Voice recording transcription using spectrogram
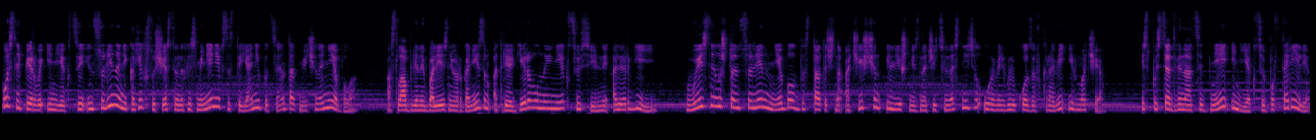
После первой инъекции инсулина никаких существенных изменений в состоянии пациента отмечено не было. Ослабленный болезнью организм отреагировал на инъекцию сильной аллергией. Выяснилось, что инсулин не был достаточно очищен и лишь незначительно снизил уровень глюкозы в крови и в моче и спустя 12 дней инъекцию повторили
